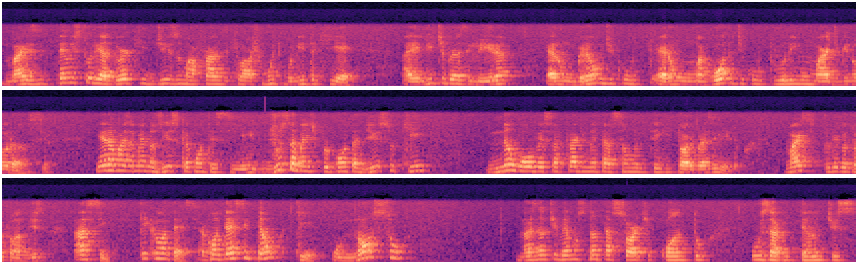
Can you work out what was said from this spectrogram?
Mas tem um historiador que diz uma frase que eu acho muito bonita que é a elite brasileira era um grão de era uma gota de cultura em um mar de ignorância. E era mais ou menos isso que acontecia, e justamente por conta disso que não houve essa fragmentação no território brasileiro. Mas por que, eu estou falando disso? Assim, o que, que acontece? Acontece então que o nosso nós não tivemos tanta sorte quanto os habitantes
